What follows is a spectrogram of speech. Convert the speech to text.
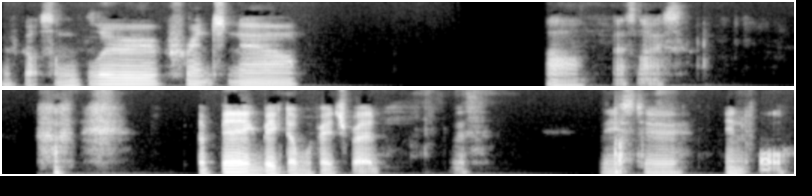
We've got some blueprint now. Oh, that's nice. a big, big double page spread with these two in all.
